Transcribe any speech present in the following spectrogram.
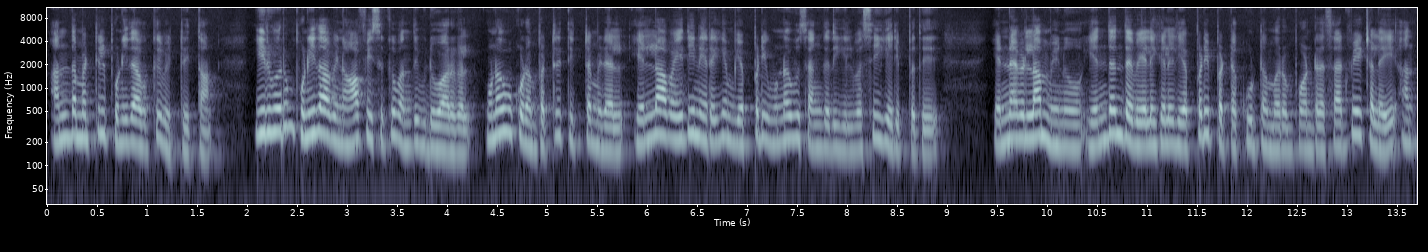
அந்த மட்டில் புனிதாவுக்கு வெற்றித்தான். இருவரும் புனிதாவின் ஆஃபீஸுக்கு வந்து விடுவார்கள். உணவு குடம் பற்றி திட்டமிடல் எல்லா வயதினரையும் எப்படி உணவு சங்கதியில் வசீகரிப்பது என்னவெல்லாம் மெனு எந்தெந்த வேலைகளில் எப்படிப்பட்ட கூட்டம் வரும் போன்ற சர்வேக்களை அந்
